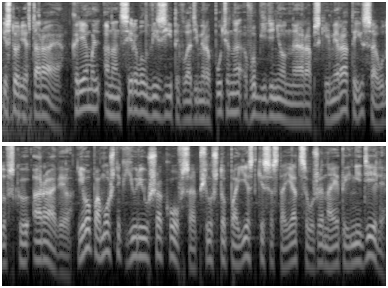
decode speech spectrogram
История вторая. Кремль анонсировал визиты Владимира Путина в Объединенные Арабские Эмираты и Саудовскую Аравию. Его помощник Юрий Ушаков сообщил, что поездки состоятся уже на этой неделе.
